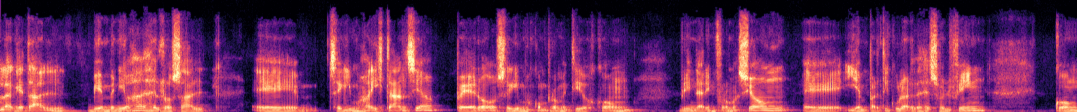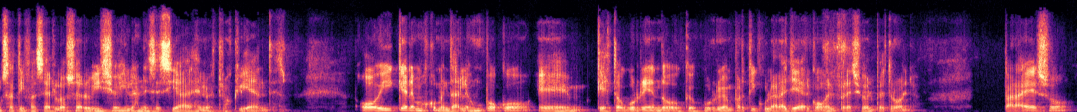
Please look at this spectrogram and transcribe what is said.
Hola, ¿qué tal? Bienvenidos a Desde el Rosal. Eh, seguimos a distancia, pero seguimos comprometidos con brindar información eh, y en particular desde Solfin con satisfacer los servicios y las necesidades de nuestros clientes. Hoy queremos comentarles un poco eh, qué está ocurriendo o qué ocurrió en particular ayer con el precio del petróleo. Para eso,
